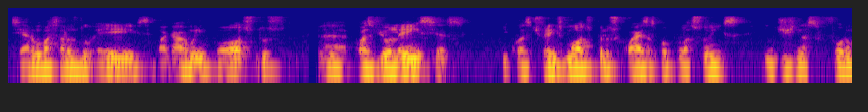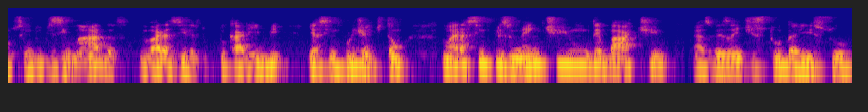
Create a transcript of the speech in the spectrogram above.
se eram vassalos do rei, se pagavam impostos, né, com as violências e com os diferentes modos pelos quais as populações indígenas foram sendo dizimadas em várias ilhas do, do Caribe e assim por diante. Então, não era simplesmente um debate, às vezes a gente estuda isso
